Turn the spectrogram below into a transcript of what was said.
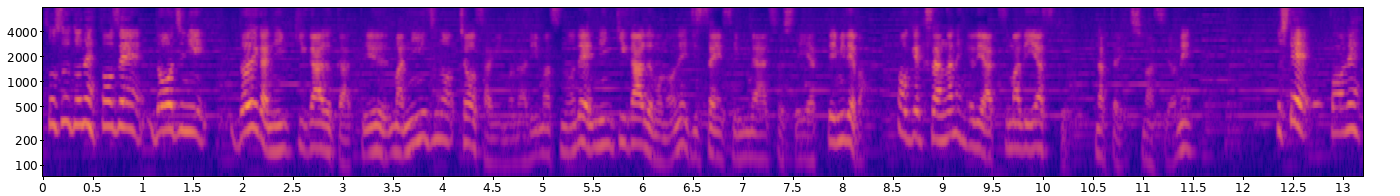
そうするとね、当然、同時にどれが人気があるかっていう、まあ、ニーズの調査にもなりますので、人気があるものをね、実際にセミナーとしてやってみれば、ま、お客さんがね、より集まりやすくなったりしますよね。そして、このね、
